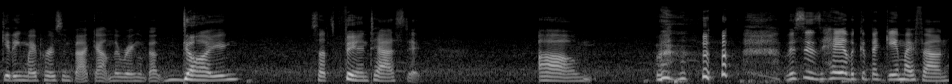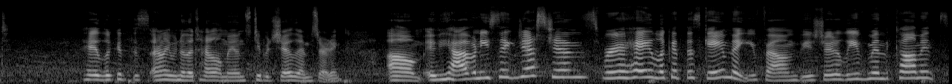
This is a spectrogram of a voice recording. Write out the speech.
getting my person back out in the ring without dying. So that's fantastic. Um, this is, hey, look at that game I found. Hey, look at this. I don't even know the title of my own stupid show that I'm starting. Um, if you have any suggestions for, hey, look at this game that you found, be sure to leave them in the comments.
